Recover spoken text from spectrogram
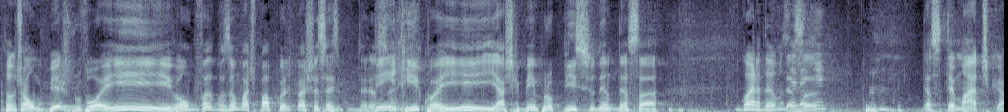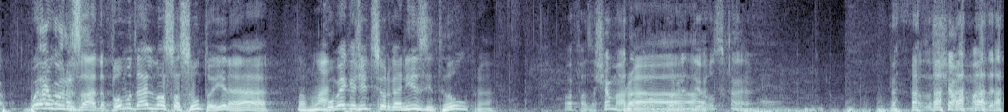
Então, deixar um beijo pro vô aí. Vamos fazer um bate-papo com ele que eu acho que vai ser bem rico aí e acho que bem propício dentro dessa. Guardamos dessa, ele aqui. Dessa temática. Bueno, gurizada, vamos dar o nosso assunto aí, né? Vamos lá. Como é que a gente se organiza então pra. Pô, faz a chamada, pra... pelo amor de Deus, cara. Faz a chamada.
